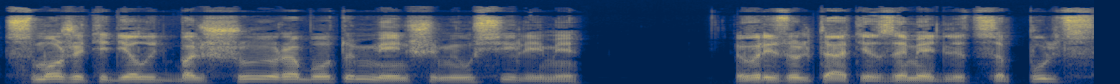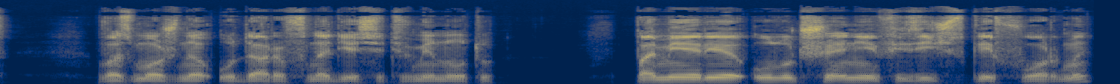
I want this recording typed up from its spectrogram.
Сможете делать большую работу меньшими усилиями. В результате замедлится пульс, возможно, ударов на 10 в минуту, по мере улучшения физической формы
